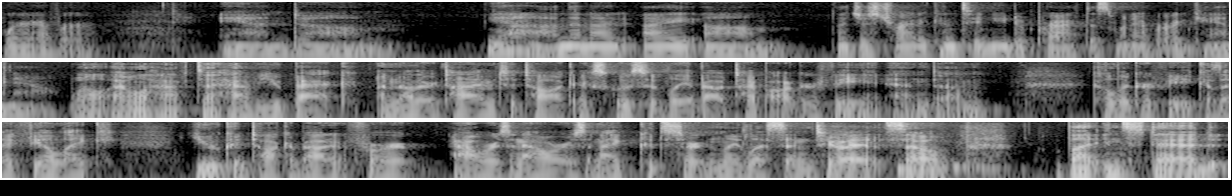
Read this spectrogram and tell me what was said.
wherever. And um, yeah, and then I, I, um, I just try to continue to practice whenever I can now. Well, I will have to have you back another time to talk exclusively about typography and um, calligraphy because I feel like you could talk about it for hours and hours, and I could certainly listen to it. So, but instead,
